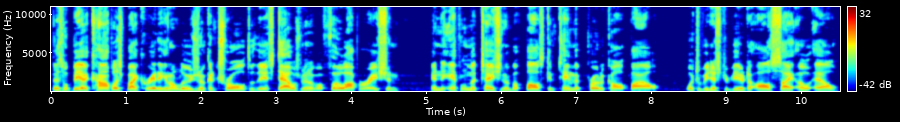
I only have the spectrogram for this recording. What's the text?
This will be accomplished by creating an illusion of control through the establishment of a faux operation and the implementation of a false containment protocol file, which will be distributed to all Site-OL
